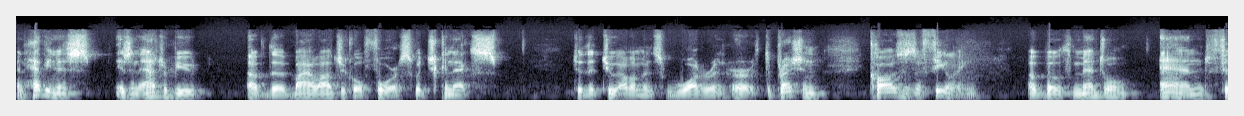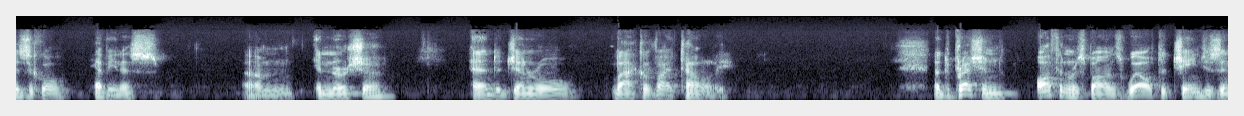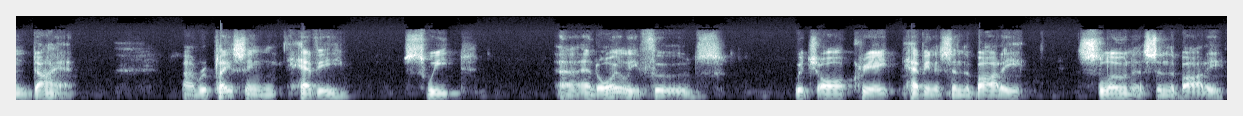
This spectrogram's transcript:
and heaviness is an attribute of the biological force which connects to the two elements, water and earth. Depression causes a feeling of both mental and physical heaviness, um, inertia, and a general lack of vitality. Now, depression often responds well to changes in diet, uh, replacing heavy, sweet, uh, and oily foods, which all create heaviness in the body, slowness in the body,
